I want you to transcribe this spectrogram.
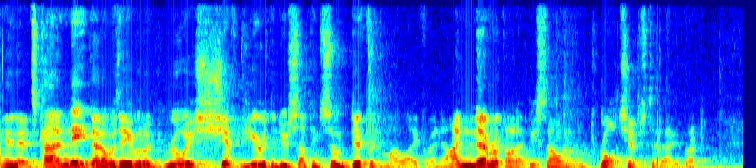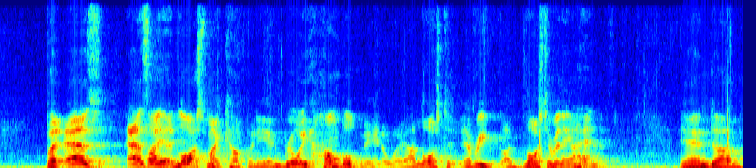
And it's kind of neat that I was able to really shift gears and do something so different in my life right now. I never thought I'd be selling raw chips today, but but as as I had lost my company and really humbled me in a way, I lost every I lost everything I had, and um,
